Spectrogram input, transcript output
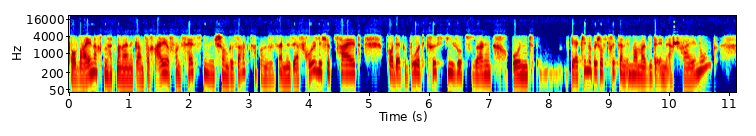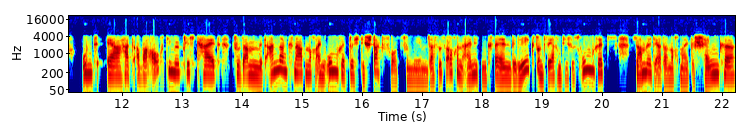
vor Weihnachten hat man eine ganze Reihe von Festen, wie ich schon gesagt habe, und es ist eine sehr fröhliche Zeit vor der Geburt Christi sozusagen. Und der Kinderbischof tritt dann immer mal wieder in Erscheinung. Und er hat aber auch die Möglichkeit, zusammen mit anderen Knaben noch einen Umritt durch die Stadt vorzunehmen. Das ist auch in einigen Quellen belegt. Und während dieses Umritts sammelt er dann nochmal Geschenke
